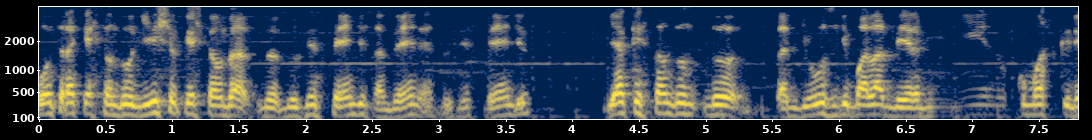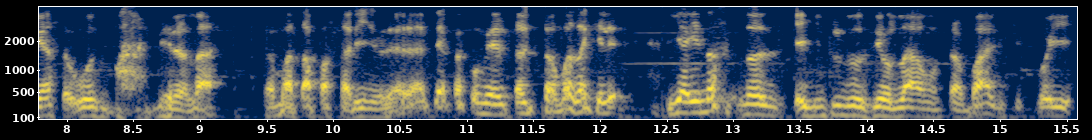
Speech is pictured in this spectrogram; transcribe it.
Outra é a questão do lixo, a questão da, dos incêndios também, né? Dos incêndios. E a questão do, do, de uso de baladeira. Menino, como as crianças usam baladeira lá para matar passarinho, né? até para comer tradição, mas aquele. E aí nós, nós, ele introduziu lá um trabalho que foi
